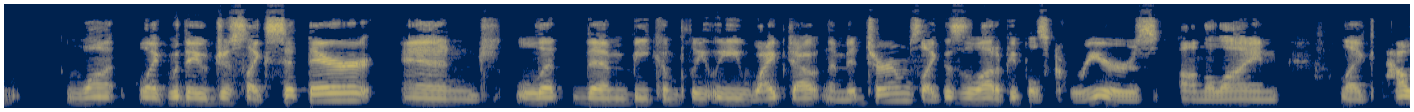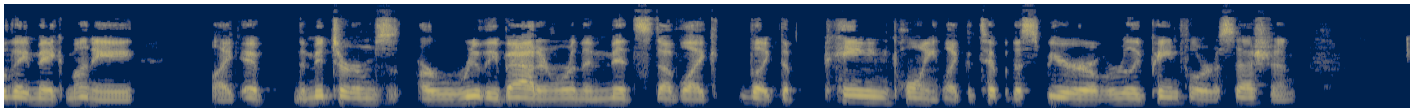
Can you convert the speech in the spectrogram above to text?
want like would they just like sit there and let them be completely wiped out in the midterms like this is a lot of people's careers on the line like how they make money. Like if the midterms are really bad and we're in the midst of like like the pain point, like the tip of the spear of a really painful recession,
